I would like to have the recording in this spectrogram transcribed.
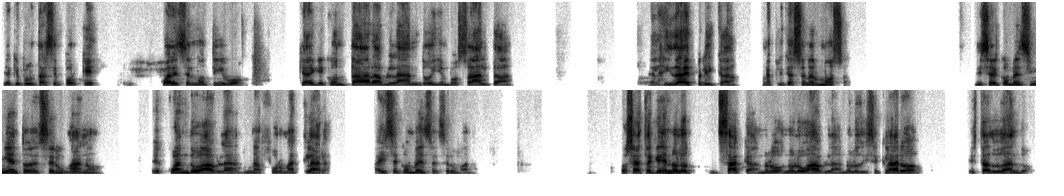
y hay que preguntarse por qué. ¿Cuál es el motivo que hay que contar hablando y en voz alta. El Hidá explica una explicación hermosa. Dice, el convencimiento del ser humano es cuando habla de una forma clara. Ahí se convence el ser humano. O sea, hasta que él no lo saca, no lo, no lo habla, no lo dice claro, está dudando.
